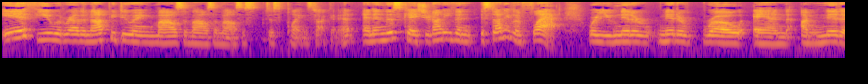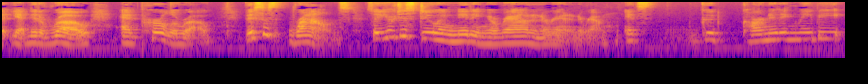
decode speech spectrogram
if you would rather not be doing miles and miles and miles, of just plain stockinette, and in this case, you're not even it's not even flat where you knit a knit a row and um, knit a yeah knit a row and purl a row. This is rounds, so you're just doing knitting around and around and around. It's good car knitting maybe.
